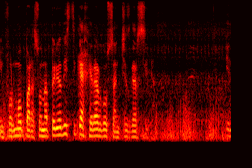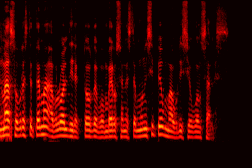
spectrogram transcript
Informó para Zona Periodística Gerardo Sánchez García. Y más sobre este tema habló el director de bomberos en este municipio, Mauricio González.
